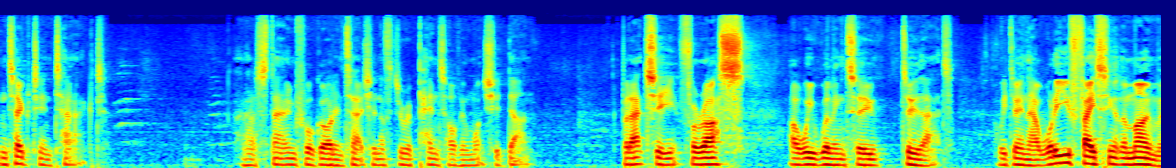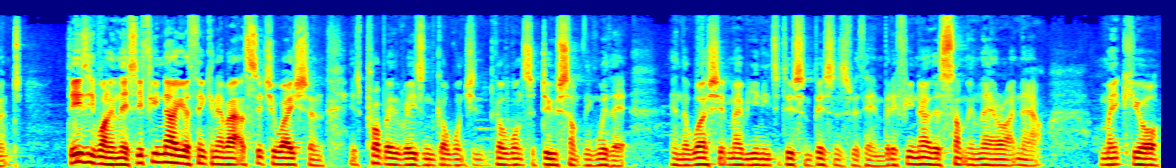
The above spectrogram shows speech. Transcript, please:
integrity intact and her standing before God intact enough to repent of in what she'd done. But actually, for us, are we willing to do that? Are we doing that? What are you facing at the moment? The easy one in this, if you know you're thinking about a situation, it's probably the reason God wants, you, God wants to do something with it. In the worship, maybe you need to do some business with Him. But if you know there's something there right now, make your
